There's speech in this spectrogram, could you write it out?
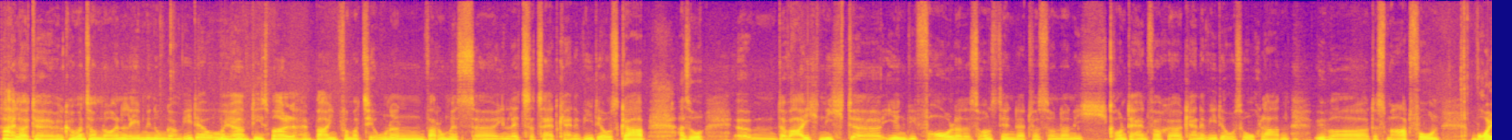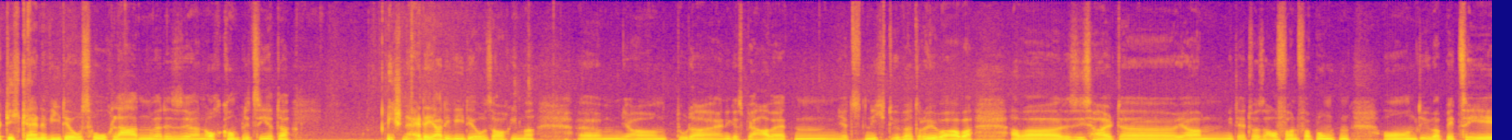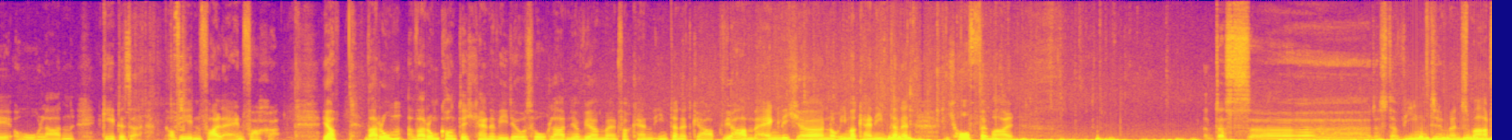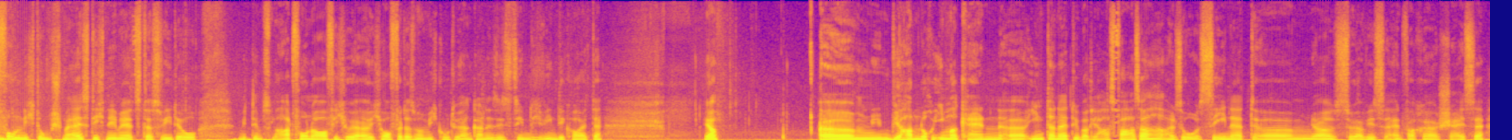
Hi Leute, willkommen zum neuen Leben in Ungarn Video. Ja, diesmal ein paar Informationen, warum es äh, in letzter Zeit keine Videos gab. Also ähm, da war ich nicht äh, irgendwie faul oder sonst irgendetwas, sondern ich konnte einfach äh, keine Videos hochladen über das Smartphone. Wollte ich keine Videos hochladen, weil das ist ja noch komplizierter. Ich schneide ja die Videos auch immer ähm, ja, und tu da einiges bearbeiten. Jetzt nicht über drüber, aber, aber das ist halt äh, ja, mit etwas Aufwand verbunden und über PC hochladen geht es auf jeden Fall einfacher. Ja, warum, warum konnte ich keine Videos hochladen? Ja, wir haben einfach kein Internet gehabt. Wir haben eigentlich äh, noch immer kein Internet. Ich hoffe mal, dass, äh, dass der Wind mein Smartphone nicht umschmeißt. Ich nehme jetzt das Video mit dem Smartphone auf. Ich, höre, ich hoffe, dass man mich gut hören kann. Es ist ziemlich windig heute. Ja, ähm, wir haben noch immer kein äh, Internet über Glasfaser, also Senet, ähm, ja, Service einfach äh, scheiße.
